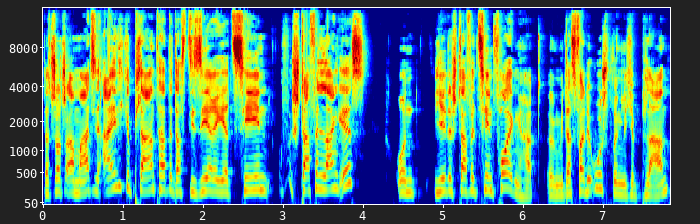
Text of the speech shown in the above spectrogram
dass George R. Martin eigentlich geplant hatte, dass die Serie zehn Staffeln lang ist und jede Staffel zehn Folgen hat. Irgendwie, das war der ursprüngliche Plan.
